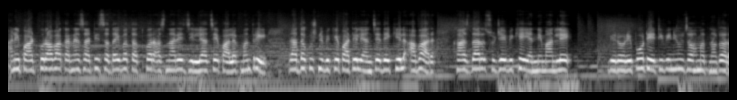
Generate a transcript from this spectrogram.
आणि पाठपुरावा करण्यासाठी सदैव तत्पर असणारे जिल्ह्याचे पालकमंत्री राधाकृष्ण विखे पाटील यांचे देखील आभार. खासदार सुजय विखे यांनी मानले. Bureau report ATV news Ahmednagar.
